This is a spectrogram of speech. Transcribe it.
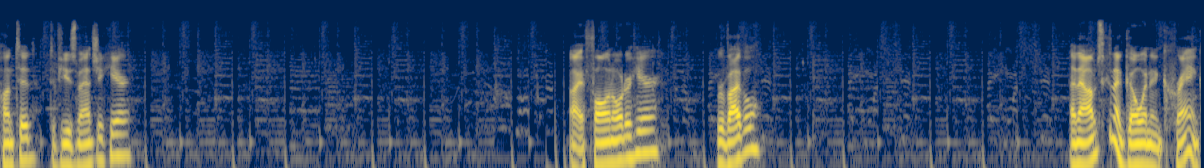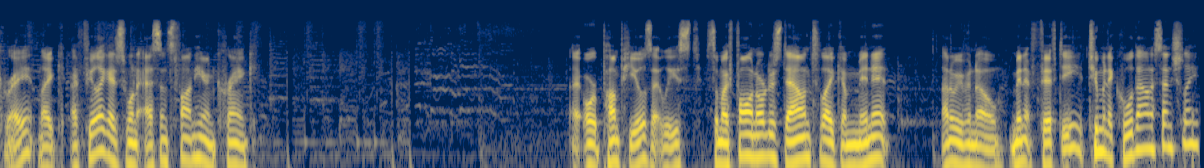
Hunted, diffuse magic here. All right, fallen order here, revival. And now I'm just gonna go in and crank, right? Like I feel like I just want essence font here and crank. Uh, Or pump heals at least. So my fallen order's down to like a minute. I don't even know. Minute 50? Two minute cooldown essentially.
